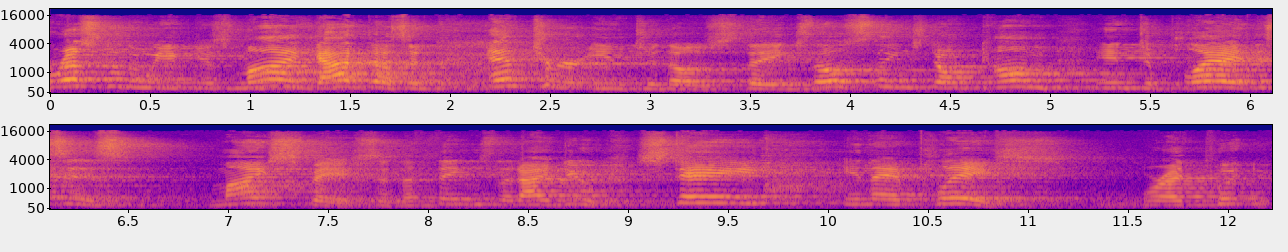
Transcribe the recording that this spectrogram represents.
rest of the week is mine. God doesn't enter into those things. Those things don't come into play. This is my space and the things that I do. Stay in that place where I put you.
